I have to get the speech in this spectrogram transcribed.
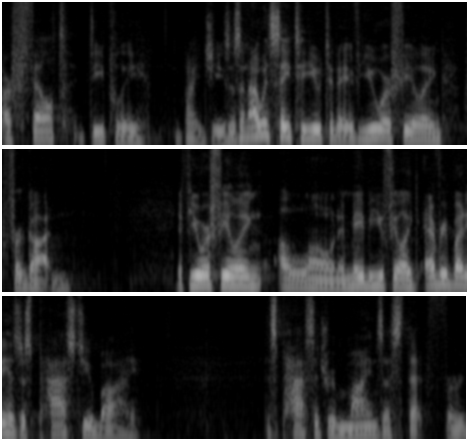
are felt deeply by Jesus. And I would say to you today if you are feeling forgotten, if you are feeling alone, and maybe you feel like everybody has just passed you by, this passage reminds us that for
